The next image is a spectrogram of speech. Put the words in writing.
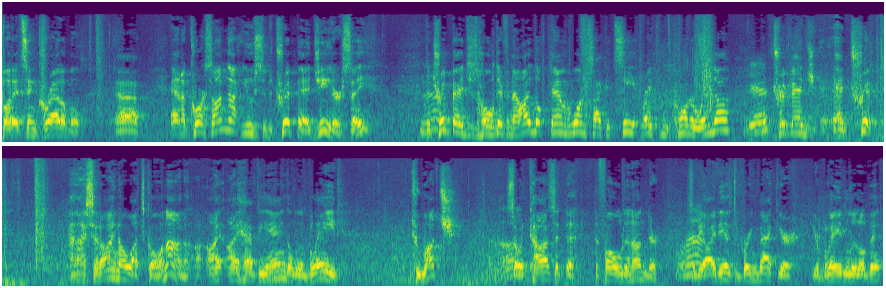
but it's incredible. Uh, and of course, I'm not used to the trip edge either, see? The trip edge is a whole different. Now, I looked down once, I could see it right from the corner window. Yes. The trip edge had tripped. And I said, I know what's going on. I, I have the angle of the blade too much. So it caused it to, to fold in under. So the idea is to bring back your, your blade a little bit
